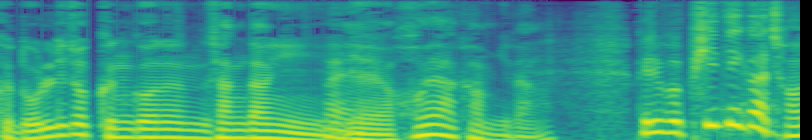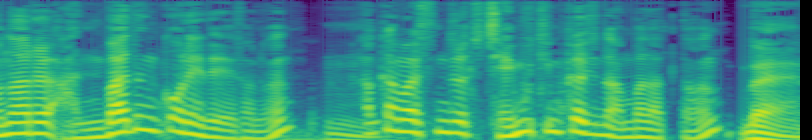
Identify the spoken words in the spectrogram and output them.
그 논리적 근거는 상당히 네. 예, 허약합니다. 그리고 PD가 전화를 안 받은 건에 대해서는 음. 아까 말씀드렸죠. 재무팀까지도 안 받았던 네.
